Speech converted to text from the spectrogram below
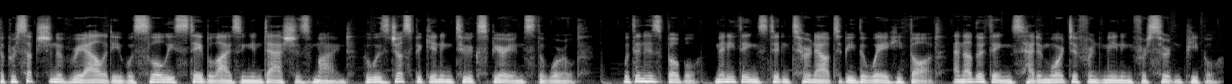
The perception of reality was slowly stabilizing in Dash's mind, who was just beginning to experience the world. Within his bubble, many things didn't turn out to be the way he thought, and other things had a more different meaning for certain people.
